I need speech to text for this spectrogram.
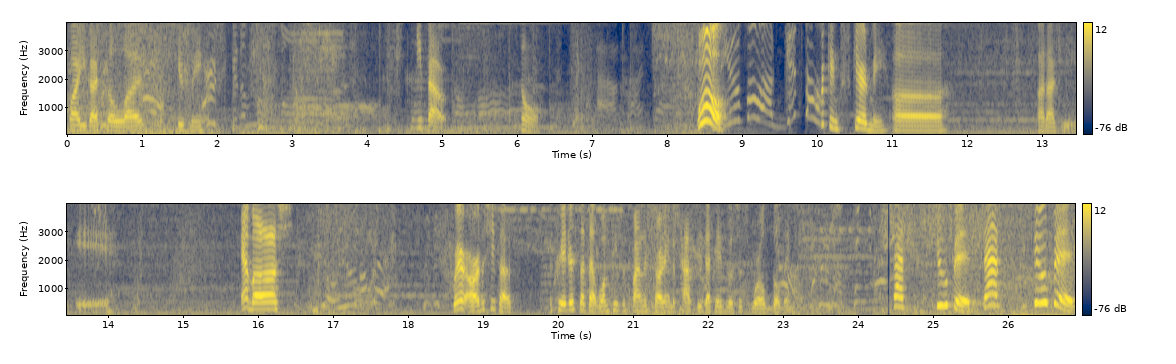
Why are you guys still alive? Excuse me. Keep out. No. Whoa! Freaking scared me. Uh... Araki. Ambush! Where are the Shisas? The creator said that One Piece is finally starting the past few decades was just world building. That's stupid! That's stupid!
